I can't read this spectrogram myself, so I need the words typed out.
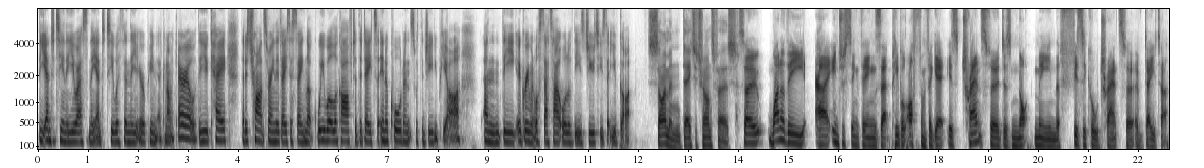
the entity in the US and the entity within the European Economic Area or the UK that is transferring the data, saying, look, we will look after the data in accordance with the GDPR, and the agreement will set out all of these duties that you've got. Simon, data transfers. So, one of the uh, interesting things that people often forget is transfer does not mean the physical transfer of data.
